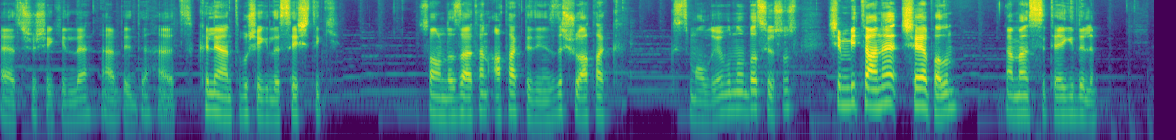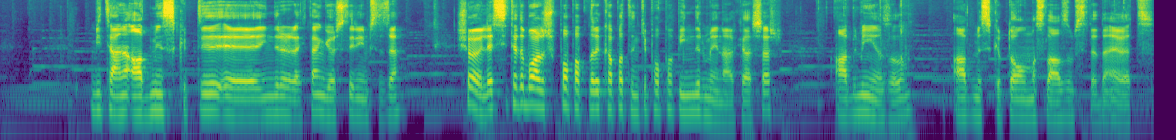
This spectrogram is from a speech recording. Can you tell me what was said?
Evet şu şekilde. Neredeydi? Evet. Client'ı bu şekilde seçtik. Sonra zaten atak dediğinizde şu atak kısmı oluyor. Bunu basıyorsunuz. Şimdi bir tane şey yapalım. Hemen siteye gidelim. Bir tane admin script'i e, indirerekten göstereyim size. Şöyle sitede bu arada şu pop-up'ları kapatın ki pop-up indirmeyin arkadaşlar. Admin yazalım. Admin script olması lazım sitede evet.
